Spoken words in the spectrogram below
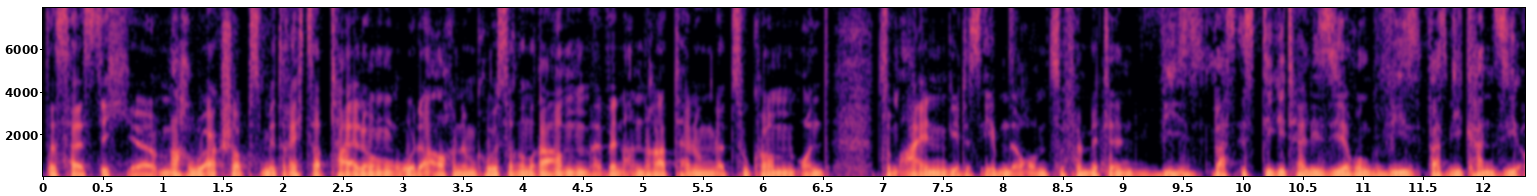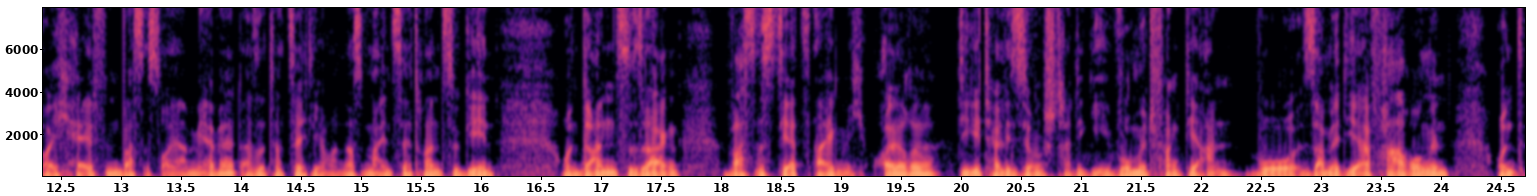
Das heißt, ich äh, mache Workshops mit Rechtsabteilungen oder auch in einem größeren Rahmen, äh, wenn andere Abteilungen dazukommen. Und zum einen geht es eben darum zu vermitteln, wie, was ist Digitalisierung, wie, was, wie kann sie euch helfen, was ist euer Mehrwert, also tatsächlich auch an das Mindset ranzugehen und dann zu sagen, was ist jetzt eigentlich eure Digitalisierungsstrategie? Womit fangt ihr an? Wo sammelt ihr Erfahrungen und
